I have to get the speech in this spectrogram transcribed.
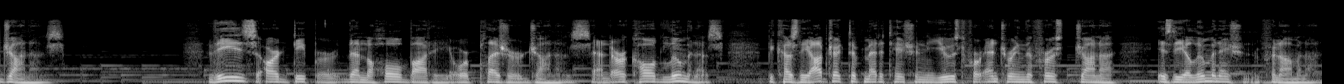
jhanas. These are deeper than the whole body or pleasure jhanas and are called luminous because the object of meditation used for entering the first jhana is the illumination phenomenon.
